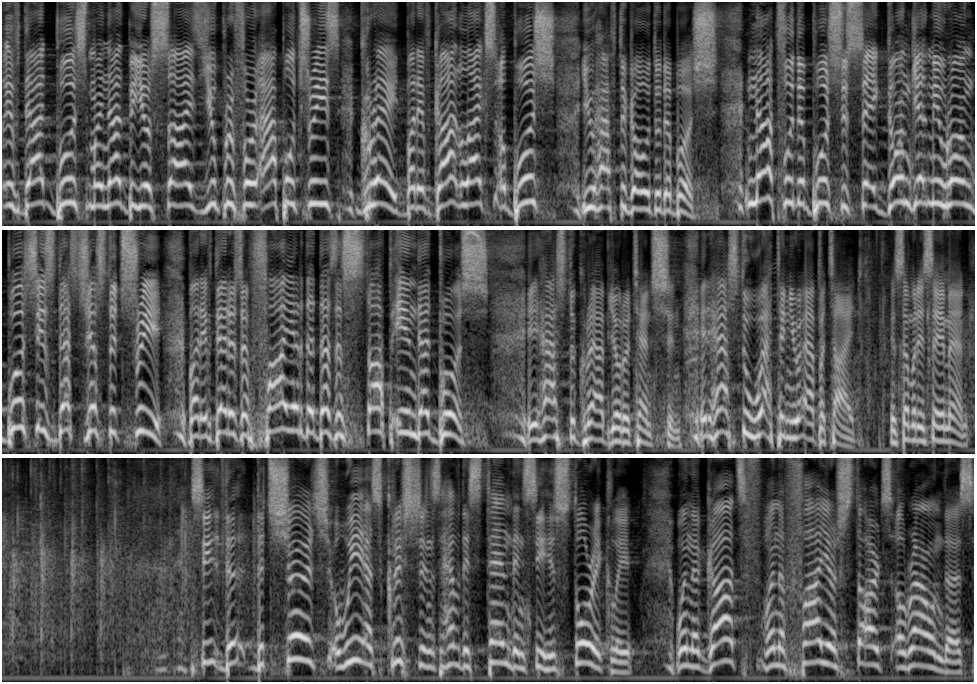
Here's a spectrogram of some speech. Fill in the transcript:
if that bush might not be your size, you prefer apple trees, great. But if God likes a bush, you have to go to the bush. Not for the bush's sake, don't get me wrong, bushes, that's just a tree. But if there is a fire that doesn't stop in that bush, it has to grab your attention. It has to whet in your appetite. Can somebody say amen? See, the, the church, we as Christians have this tendency historically, when a God's, when a fire starts around us,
